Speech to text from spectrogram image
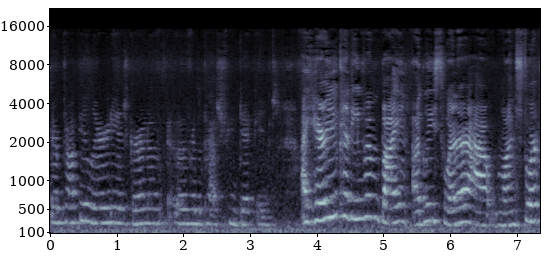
Their popularity has grown ov- over the past few decades. I hear you can even buy an ugly sweater at one store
